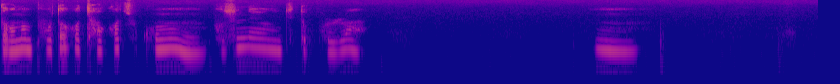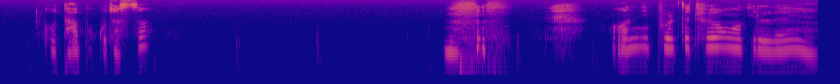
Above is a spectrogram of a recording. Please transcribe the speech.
나는 보다가 자가지고 무슨 내용인지도 몰라. 음, 그거 다 보고 잤어? 아니, 볼 때 조용하길래.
